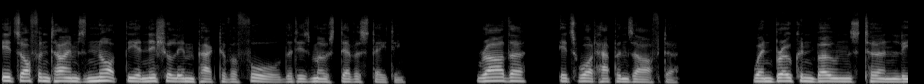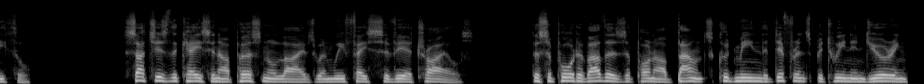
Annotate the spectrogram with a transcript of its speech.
It's oftentimes not the initial impact of a fall that is most devastating. Rather, it's what happens after, when broken bones turn lethal. Such is the case in our personal lives when we face severe trials. The support of others upon our bounce could mean the difference between enduring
